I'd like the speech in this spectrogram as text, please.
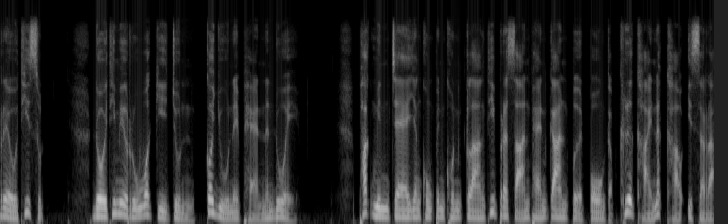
เร็วที่สุด โดยที่ไม่รู้ว่ากีจุนก็อยู่ในแผนนั้นด้วย พักมินแจยังคงเป็นคนกลางที่ประสานแผนการเปิดโปงกับเครือข่ายนักข่าวอิสระ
